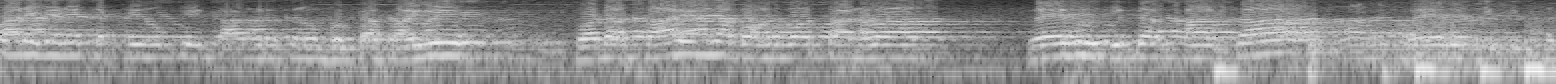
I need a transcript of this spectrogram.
ਸਾਰੇ ਜਣੇ ਇਕੱਠੇ ਹੋ ਕੇ ਕਾਂਗਰਸ ਨੂੰ ਵੋਟਾਂ ਪਾਈਏ। ਤੁਹਾਡਾ ਸਾਰਿਆਂ ਦਾ ਬਹੁਤ ਬਹੁਤ ਧੰਨਵਾਦ। ਵਾਹਿਗੁਰੂ ਜੀ ਕਾ ਖਾਲਸਾ ਵਾਹਿਗੁਰੂ ਜੀ ਕੀ ਫਤਿਹ।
